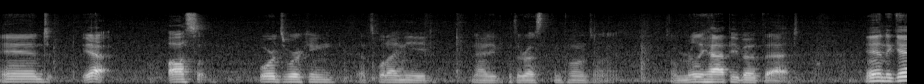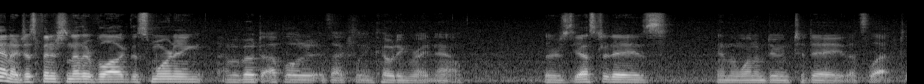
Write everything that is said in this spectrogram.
and yeah, awesome. Board's working. That's what I need. Now I need to put the rest of the components on it. So I'm really happy about that. And again, I just finished another vlog this morning. I'm about to upload it. It's actually encoding right now. There's yesterday's and the one I'm doing today that's left.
